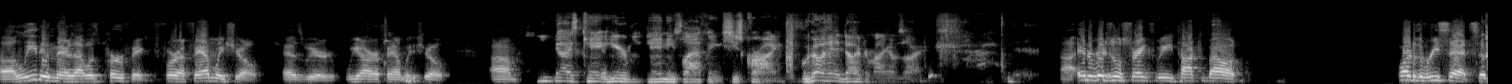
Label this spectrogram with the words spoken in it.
uh, lead in there. That was perfect for a family show, as we're we are a family show. Um, You guys can't hear, but Danny's laughing. She's crying. Well, go ahead, Dr. Mike. I'm sorry. uh, in original strength, we talked about part of the resets, and,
